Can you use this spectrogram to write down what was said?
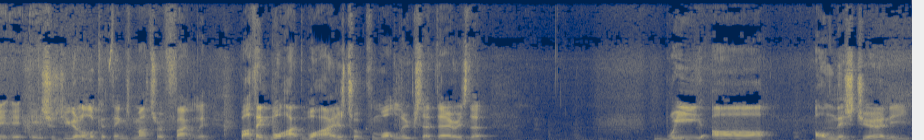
it, it's just you got to look at things matter of factly. But I think what I, what I just took from what Luke said there is that we are on this journey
